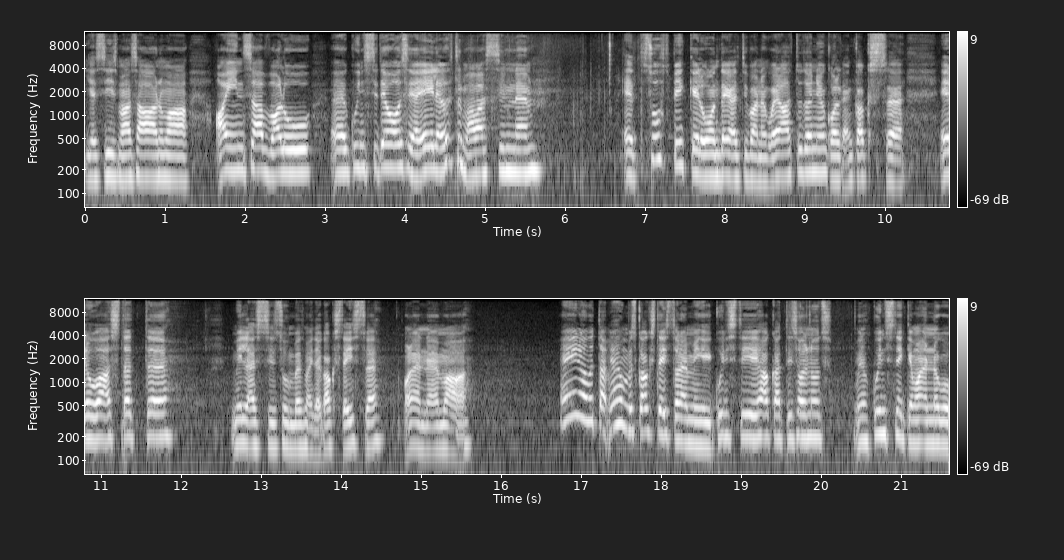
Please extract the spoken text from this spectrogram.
Ja siis ma saan oma ainsa valu äh, kunstiteose. Ja eile õhtul ma avastasin äh, et suht pikk elu on tegelikult juba nagu elatud, on ju, kolmkümmend kaks äh, eluaastat millest siis umbes, ma ei tea, kaksteist või, olen äh, ma ei no võtame jah, umbes kaksteist olen mingi kunstihakatis olnud. Või noh, kunstnik ja ma olen nagu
